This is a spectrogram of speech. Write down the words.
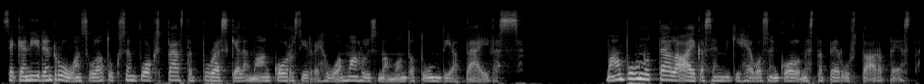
sekä niiden ruoansulatuksen vuoksi päästä pureskelemaan korsirehua mahdollisimman monta tuntia päivässä. Mä oon puhunut täällä aikaisemminkin hevosen kolmesta perustarpeesta,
